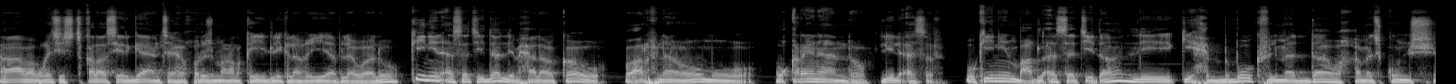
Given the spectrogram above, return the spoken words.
آه ما بغيتيش تقرا سير كاع أنت خرج ما غنقيد لك لا غياب لا والو. كاينين أساتذة اللي بحال هكا وعرفناهم و... وقرينا عندهم للأسف. وكاينين بعض الأساتذة اللي كيحببوك في المادة واخا ما تكونش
